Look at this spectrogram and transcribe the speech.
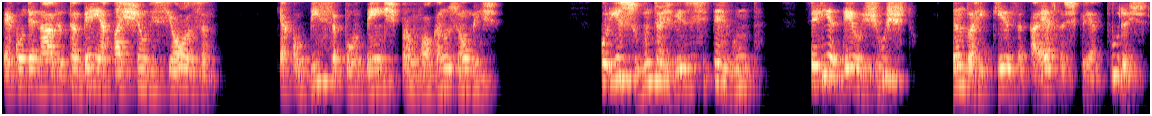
É condenável também a paixão viciosa que a cobiça por bens provoca nos homens. Por isso, muitas vezes se pergunta: seria Deus justo dando a riqueza a essas criaturas?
